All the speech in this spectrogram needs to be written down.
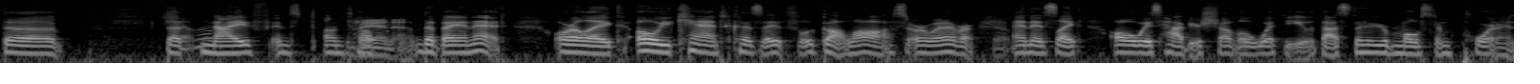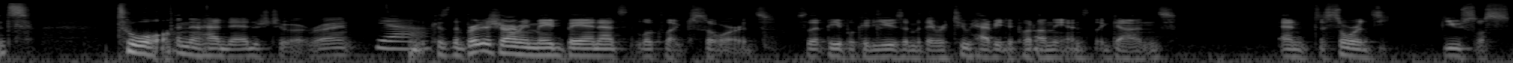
the the Shovel? knife in, on top Bayonet. the bayonet or like oh you can't because it got lost or whatever and it's like always have your shovel with you that's the, your most important tool And then had an edge to it, right? yeah. Because the British Army made bayonets that looked like swords, so that people could use them, but they were too heavy to put on the ends of the guns, and the swords useless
